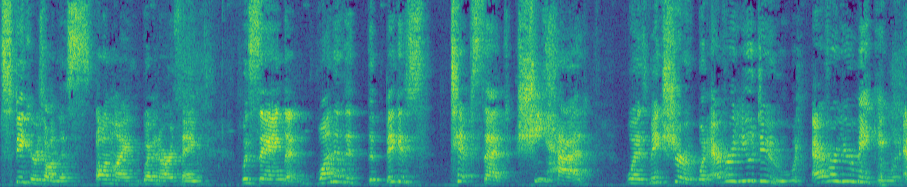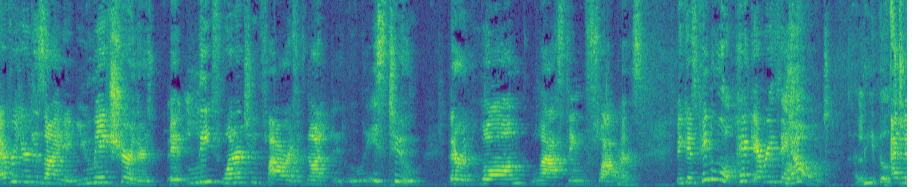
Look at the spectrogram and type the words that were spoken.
speakers on this online webinar thing was saying that one of the, the biggest tips that she had was make sure whatever you do, whatever you're making, whatever you're designing, you make sure there's at least one or two flowers, if not at least two, that are long lasting flowers. Because people will pick everything out I leave those and two.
